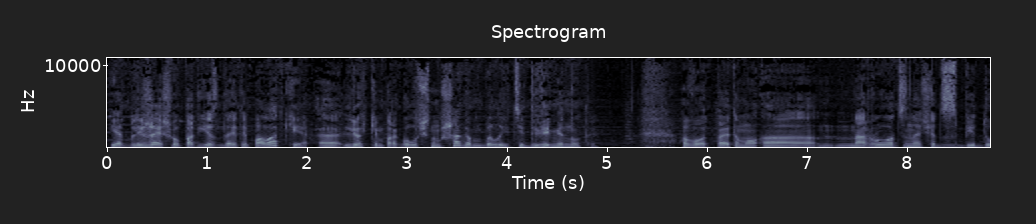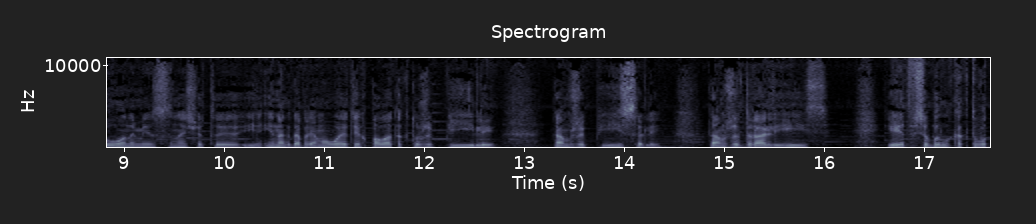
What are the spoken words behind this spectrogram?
И от ближайшего подъезда до этой палатки э, легким прогулочным шагом было идти две минуты. Вот, поэтому э, народ, значит, с бидонами, значит, и, иногда прямо у этих палаток тоже пили, там же писали, там же дрались. И это все было как-то вот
